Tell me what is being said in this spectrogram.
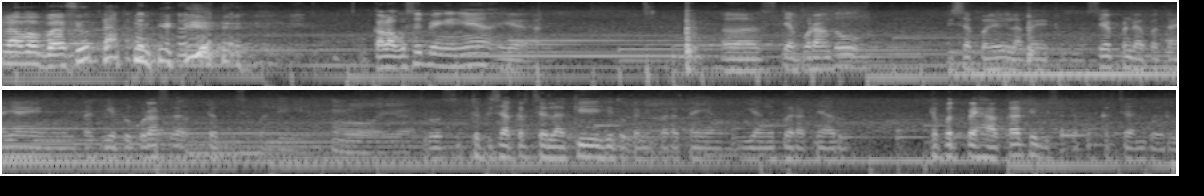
Kenapa bahas utang? kalau aku sih pengennya ya eh, setiap orang tuh bisa balik lah kayak dulu. Setiap pendapatannya yang tadinya berkurang sekarang udah bisa balik. Oh iya. terus udah bisa kerja lagi gitu kan ibaratnya yang yang ibaratnya harus dapat PHK dia bisa dapat kerjaan baru.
